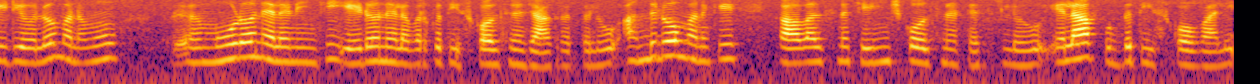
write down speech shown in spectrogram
వీడియోలో మనము మూడో నెల నుంచి ఏడో నెల వరకు తీసుకోవాల్సిన జాగ్రత్తలు అందులో మనకి కావాల్సిన చేయించుకోవాల్సిన టెస్టులు ఎలా ఫుడ్ తీసుకోవాలి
